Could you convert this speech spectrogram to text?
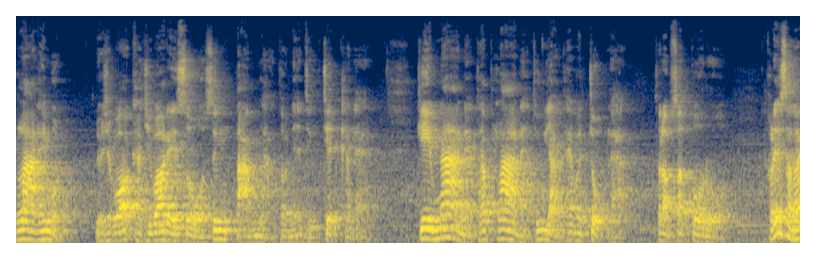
พลาดให้หมด โดยเฉพาะคาชิวาเรโซซึ่งตามหลังตอนนี้ถึง 7 คะแนน เกมหน้าเนี่ยถ้าพลาดเนี่ยทุกอย่างแทบจะจบแล้วสำหรับซัปโปโรคราวนี้สถาน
